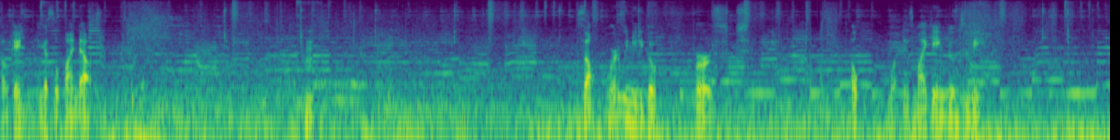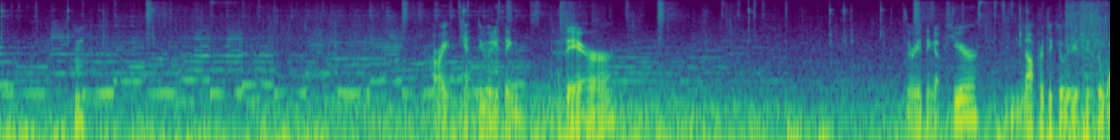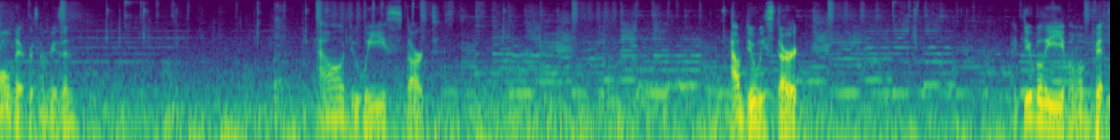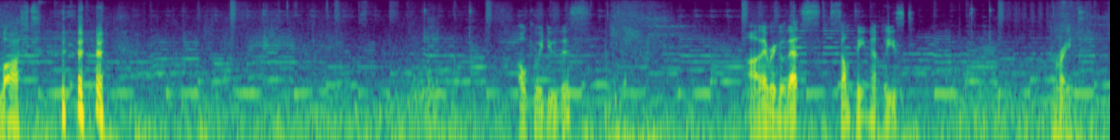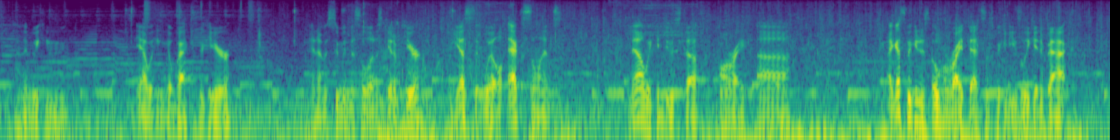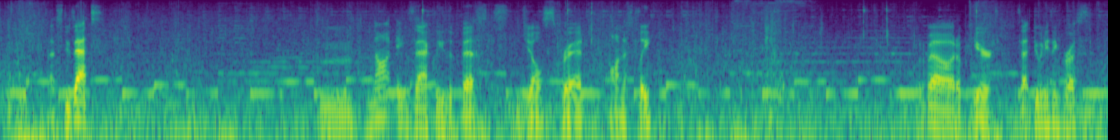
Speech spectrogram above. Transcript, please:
Okay, I guess we'll find out. Hmm. So, where do we need to go first? Oh, what is my game doing to me? Hmm. Alright, can't do anything there. There anything up here? Not particularly, it's just a wall there for some reason. How do we start? How do we start? I do believe I'm a bit lost. oh, can we do this? Ah, there we go, that's something, at least. Right. And then we can... Yeah, we can go back through here. And I'm assuming this will let us get up here? Yes, it will. Excellent! Now we can do stuff. Alright, uh... I guess we can just overwrite that since we can easily get it back. Let's do that! Hmm, not exactly the best gel spread, honestly. What about up here? Does that do anything for us?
